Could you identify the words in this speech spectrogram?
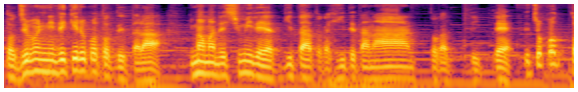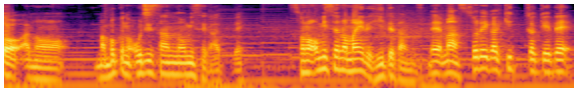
と自分にできることって言ったら今まで趣味でギターとか弾いてたなとかって言ってでちょこっとあの、まあ、僕のおじさんのお店があってそのお店の前で弾いてたんです。でまあそれがきっかけで、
